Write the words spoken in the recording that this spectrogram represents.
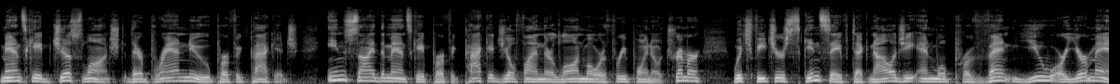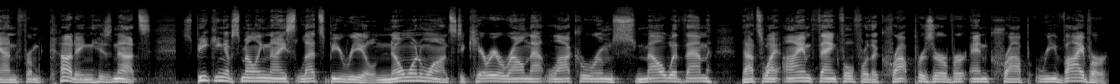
Manscaped just launched their brand new Perfect Package. Inside the Manscaped Perfect Package, you'll find their Lawnmower 3.0 trimmer, which features skin safe technology and will prevent you or your man from cutting his nuts. Speaking of smelling nice, let's be real No one wants to carry around that locker room smell with them. That's why I am thankful for the Crop Preserver and Crop Reviver.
